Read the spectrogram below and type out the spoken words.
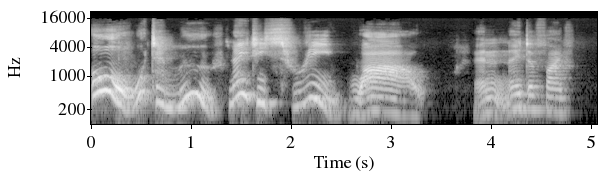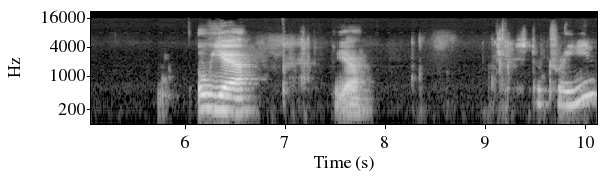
Oh, what a move! 93! Wow! And knight f5. Oh, yeah. Yeah. Start training.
